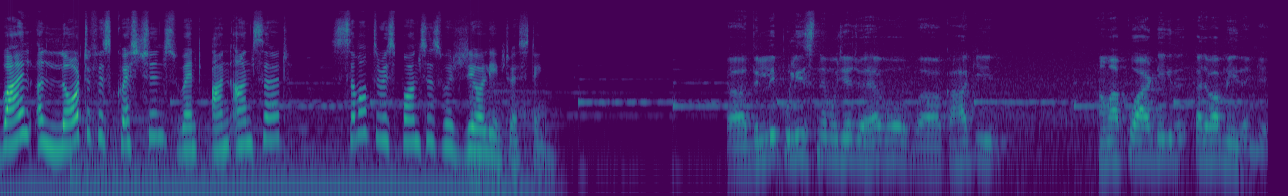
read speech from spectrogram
While a lot of his questions went unanswered, some of the responses were really interesting. Delhi police ने मुझे जो है वो कहा कि हम आपको आरटी का जवाब नहीं देंगे।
